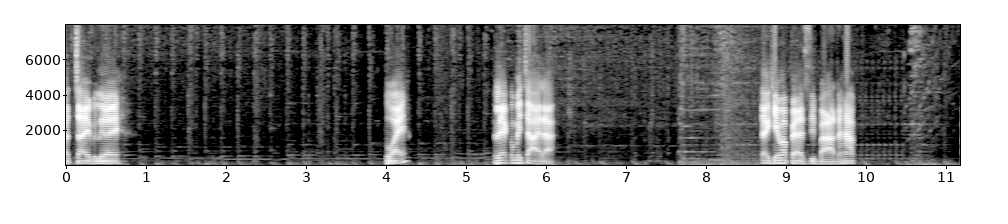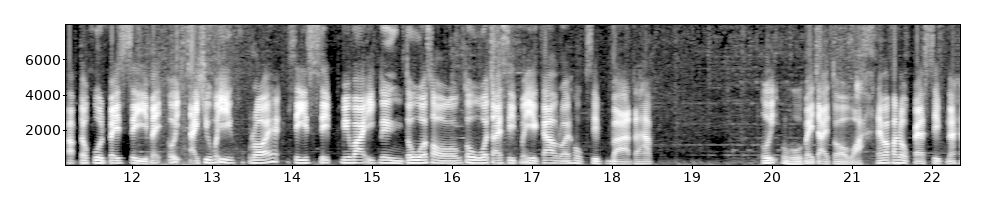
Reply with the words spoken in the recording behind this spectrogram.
วัดใจไปเลย สวย แรกก็ไม่จ่ายละจ่ายเคียมา80 บาทนะครับ ปรับตัวคูณไป 4 ไม่โอ้ยจ่ายคิวมาอีก 640 มีวายอีก 1 ตัว 2 ตัว จ่าย 10 มาอีก 960 บาทนะครับอุ้ยโอ้โห ไม่จ่ายต่อว่ะได้มาพันหกแปดสิบนะ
